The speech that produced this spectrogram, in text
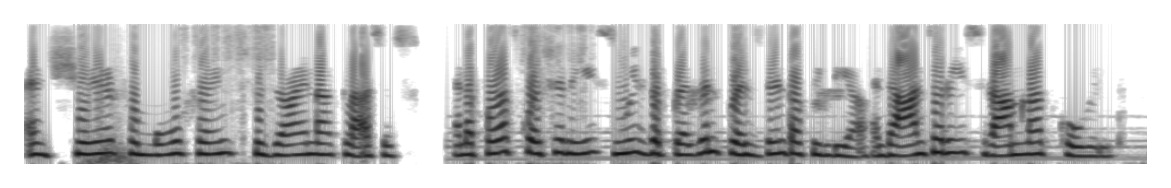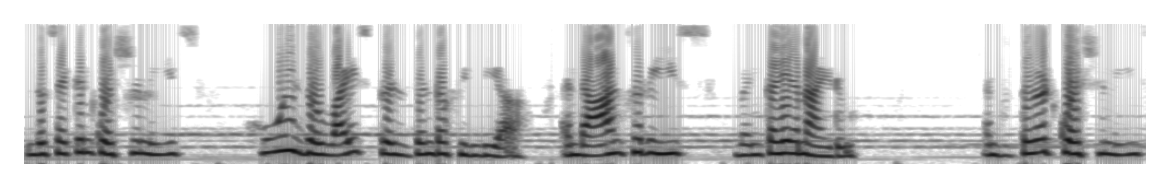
and share for more friends to join our classes. And the first question is Who is the present President of India? And the answer is Ramnath Kovind. And the second question is Who is the Vice President of India? And the answer is Venkaiah Naidu. And the third question is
